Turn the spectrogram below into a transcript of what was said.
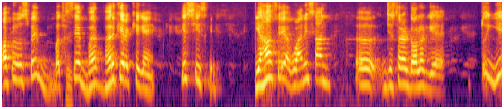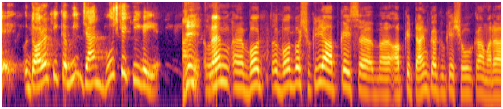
और फिर उसमें बक्से भर भर के रखे गए हैं। किस चीज़ के? यहाँ से अफ़गानिस्तान जिस तरह डॉलर गया है। तो ये डॉलर की कमी जानबूझ के की गई है। जी मैम बहुत बहुत बहुत शुक्रिया आपके इस आपके टाइम का क्योंकि शो का हमारा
